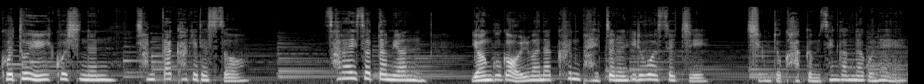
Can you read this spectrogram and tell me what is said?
고토 유이코 씨는 참 딱하게 됐어. 살아있었다면 연구가 얼마나 큰 발전을 이루었을지 지금도 가끔 생각나곤 해.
